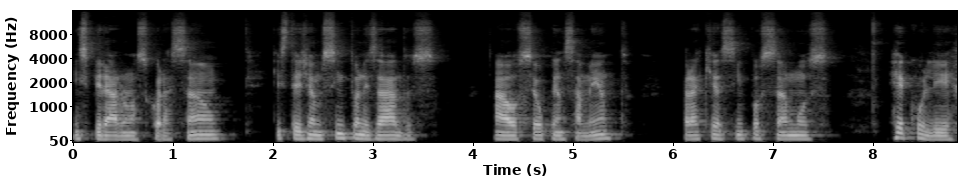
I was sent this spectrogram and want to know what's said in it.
inspirar o nosso coração, que estejamos sintonizados ao seu pensamento, para que assim possamos recolher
